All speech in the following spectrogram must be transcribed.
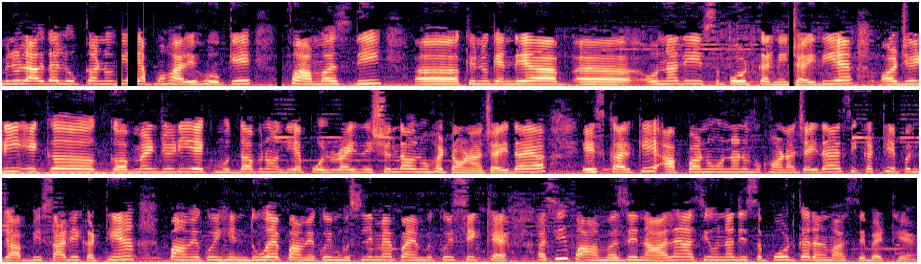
ਮੈਨੂੰ ਲੱਗਦਾ ਲੋਕਾਂ ਨੂੰ ਵੀ ਆਪ ਮੁਹਾਰੇ ਹੋ ਕੇ ਫਾਰਮਰਸ ਦੀ ਕਿਹਨੂੰ ਕਹਿੰਦੇ ਆ ਉਹਨਾਂ ਦੀ ਸਪੋਰਟ ਕਰਨੀ ਚਾਹੀਦੀ ਹੈ। ਔਰ ਜਿਹੜੀ ਇੱਕ ਗਵਰਨਮੈਂਟ ਜਿਹੜੀ ਇੱਕ ਮੁੱਦਾ ਬਣਾਉਂਦੀ ਹੈ ਪੋਲਰਾਈਜੇਸ਼ਨ ਦਾ, ਉਹਨੂੰ ਹਟਾਉਣਾ ਚਾਹੀਦਾ ਆ। ਇਸ ਕਰਕੇ ਆਪਾਂ ਨੂੰ ਉਹਨਾਂ ਨੂੰ ਵਿਖਾਉਣਾ ਚਾਹੀਦਾ ਅਸੀਂ ਇਕੱਠੇ ਪੰਜਾਬੀ ਸਾਰੇ ਇਕੱਠੇ ਆ ਭਾਵੇਂ ਕੋਈ ਹਿੰਦੂ ਹੈ, ਭਾਵੇਂ ਕੋਈ ਮੁਸਲਿਮ ਹੈ, ਭਾਵੇਂ ਕੋਈ ਸਿੱਖ ਹੈ। ਅਸੀਂ ਫਾਰਮਰਸ ਦੇ ਨਾਲ ਹਾਂ, ਅਸੀਂ ਉਹਨਾਂ ਦੀ ਸਪੋਰਟ ਕਰਨ ਵਾਸਤੇ ਬੈਠੇ ਹਾਂ।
